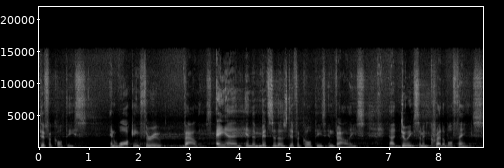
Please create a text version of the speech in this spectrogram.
difficulties and walking through valleys. And in the midst of those difficulties and valleys, uh, doing some incredible things.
